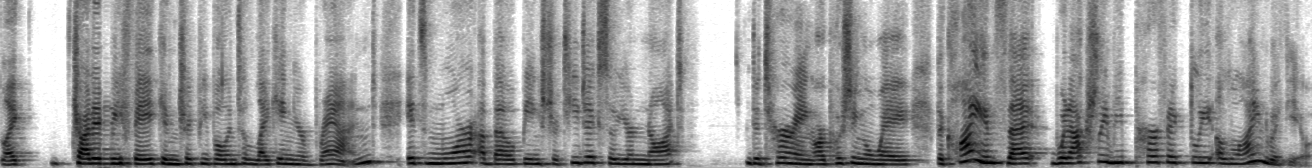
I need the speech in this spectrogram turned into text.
like try to be fake and trick people into liking your brand. It's more about being strategic so you're not deterring or pushing away the clients that would actually be perfectly aligned with you.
